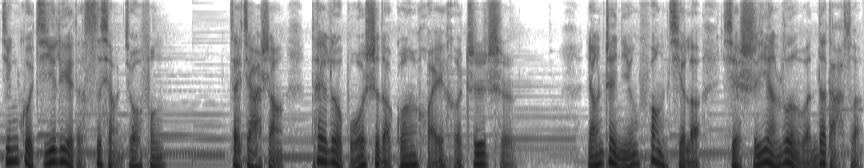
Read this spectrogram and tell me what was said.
经过激烈的思想交锋，再加上泰勒博士的关怀和支持，杨振宁放弃了写实验论文的打算。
